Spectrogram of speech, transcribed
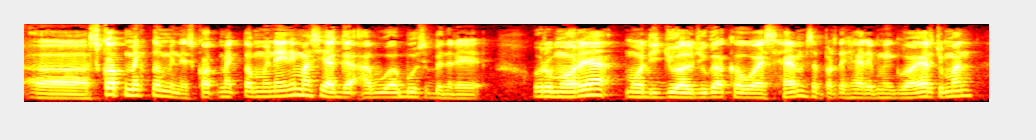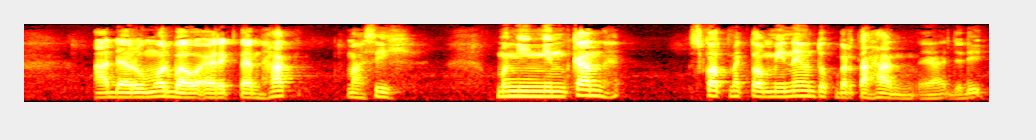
uh, Scott McTominay. Scott McTominay ini masih agak abu-abu sebenarnya. Rumornya mau dijual juga ke West Ham seperti Harry Maguire, cuman ada rumor bahwa Eric Ten Hag masih menginginkan Scott McTominay untuk bertahan ya. Jadi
